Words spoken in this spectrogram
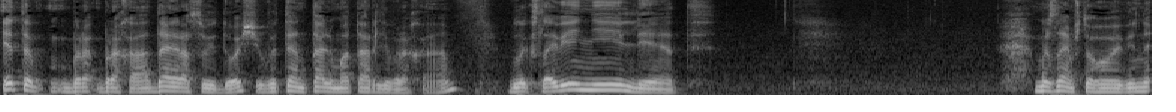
Это браха, дай расу и дождь, ветен таль матар ливраха, благословение лет. Мы знаем, что в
